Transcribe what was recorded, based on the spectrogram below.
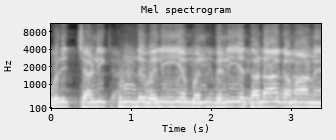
ഒരു ചളിക്കുണ്ട് വലിയ വലിയ തടാകമാണ്.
